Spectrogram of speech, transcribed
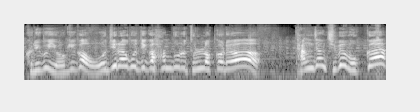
그리고 여기가 어디라고 네가 함부로 들락거려? 당장 집에 못 가?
